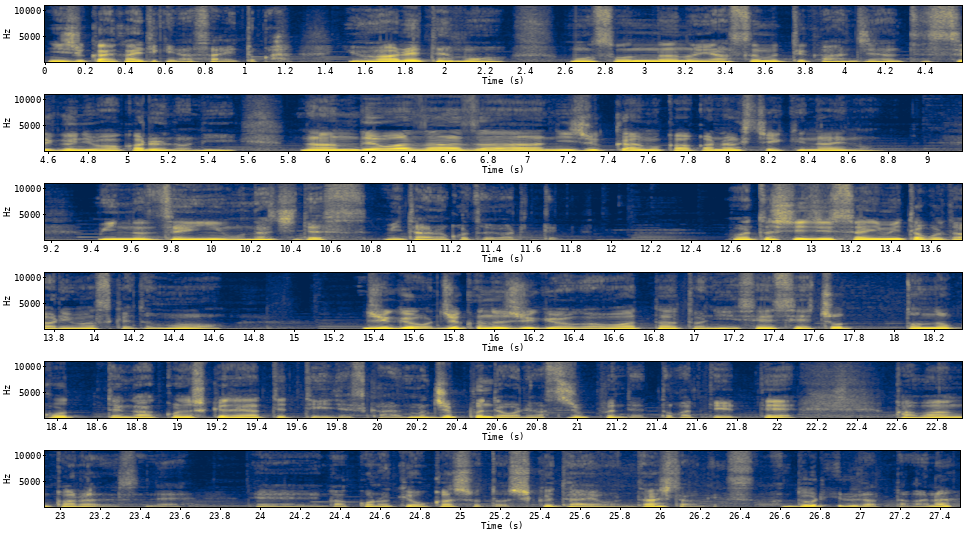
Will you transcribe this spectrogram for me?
20回書いてきなさいとか言われても、もうそんなの休むって感じなんてすぐにわかるのに、なんでわざわざ20回も書かなくちゃいけないの？みんな全員同じです。みたいなこと言われて。私実際に見たことありますけども、授業、塾の授業が終わった後に先生ちょっと残って学校の宿題やってっていいですか？もう10分で終わります。10分でとかって言って、カバンからですね、えー、学校の教科書と宿題を出したわけです。ドリルだったかな？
